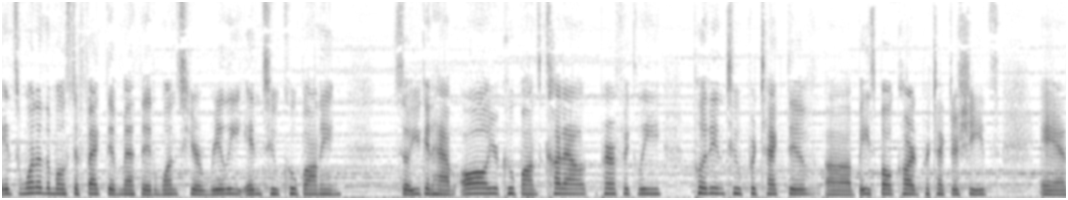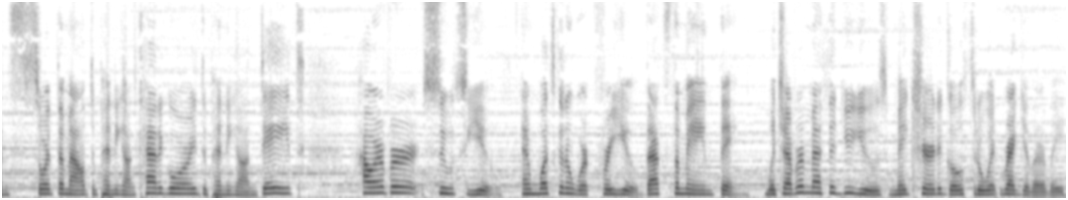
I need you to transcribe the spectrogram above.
It's one of the most effective method once you're really into couponing. So you can have all your coupons cut out perfectly, put into protective uh, baseball card protector sheets, and sort them out depending on category, depending on date, however suits you and what's going to work for you. That's the main thing. Whichever method you use, make sure to go through it regularly.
